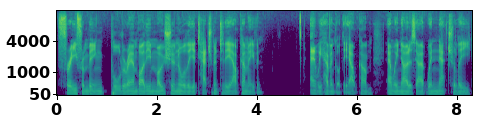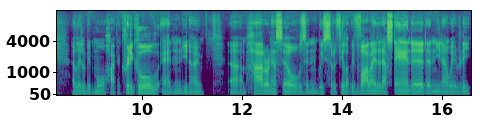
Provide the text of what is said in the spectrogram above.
free from being pulled around by the emotion or the attachment to the outcome, even and we haven't got the outcome and we notice that we're naturally a little bit more hypercritical and you know um, harder on ourselves and we sort of feel like we've violated our standard and you know we really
